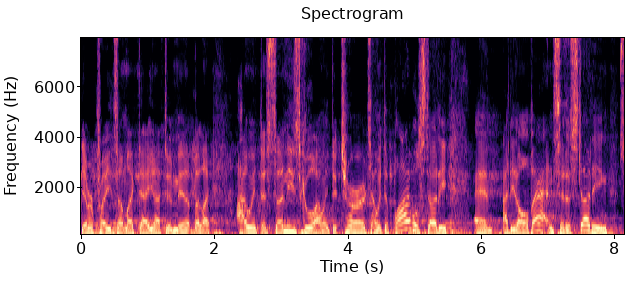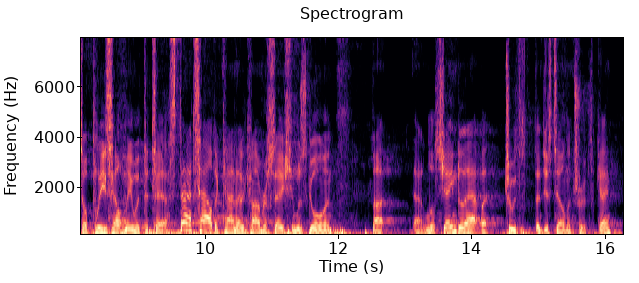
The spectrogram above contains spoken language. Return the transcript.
You ever prayed something like that? You don't have to admit it, but like I went to Sunday school, I went to church, I went to Bible study, and I did all that instead of studying, so please help me with the test. That's how the kind of the conversation was going. Not, I'm a little ashamed of that, but truth, I'm just telling the truth, okay?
